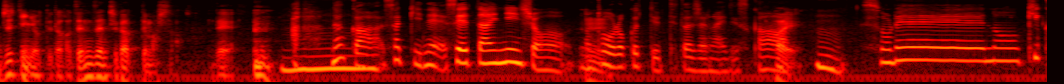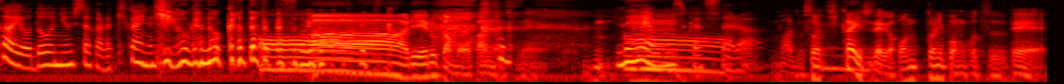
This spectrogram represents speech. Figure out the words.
時期によってだから全然違ってましたで。あなんかさっきね生体認証の登録って言ってたじゃないですか、はい。うん。それの機械を導入したから機械の費用が乗っかったとかそういうこあありえるかもわかんないですね。と ねもしかしたら。まあでもその機械自体が本当にポンコツで、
